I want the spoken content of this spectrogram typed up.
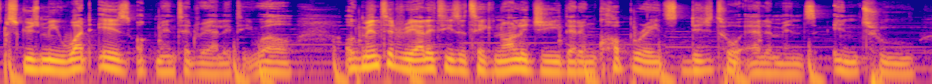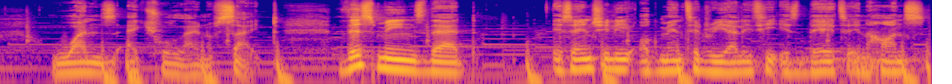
excuse me, what is augmented reality? Well, augmented reality is a technology that incorporates digital elements into one's actual line of sight. This means that essentially augmented reality is there to enhance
